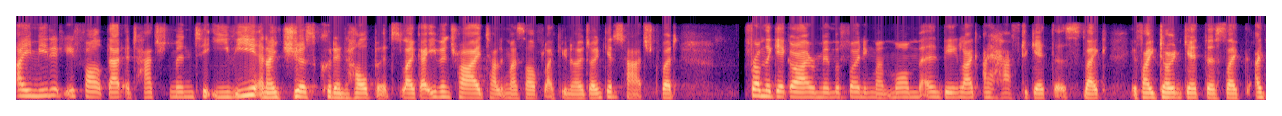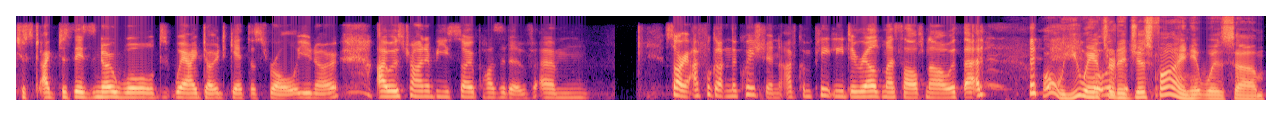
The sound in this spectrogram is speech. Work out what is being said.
I immediately felt that attachment to Evie, and I just couldn't help it. Like I even tried telling myself, like you know, don't get attached, but from the get go, I remember phoning my mom and being like, I have to get this. Like, if I don't get this, like, I just, I just, there's no world where I don't get this role, you know? I was trying to be so positive. Um, sorry, I've forgotten the question. I've completely derailed myself now with that. Oh, you answered it just fine. It was um,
